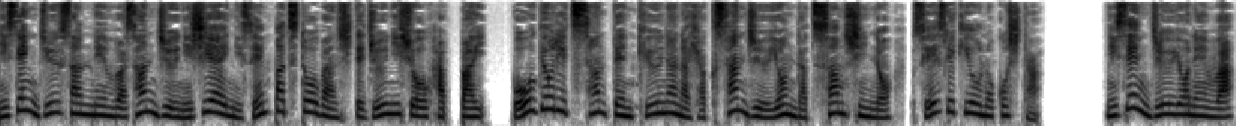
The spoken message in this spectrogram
2013年は32試合に先発登板して12勝8敗、防御率3.97-134奪三振の成績を残した。2014年は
